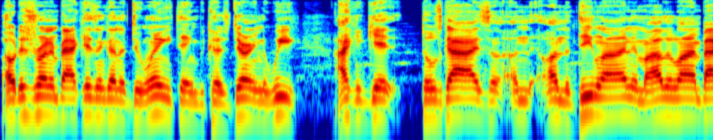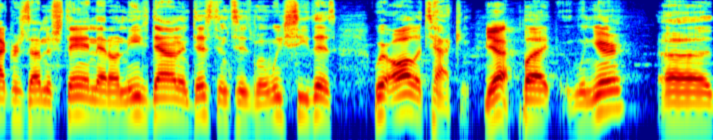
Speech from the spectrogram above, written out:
oh, this running back isn't going to do anything because during the week, I can get those guys on, on the D line and my other linebackers to understand that on these down and distances, when we see this, we're all attacking. Yeah. But when you're uh,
